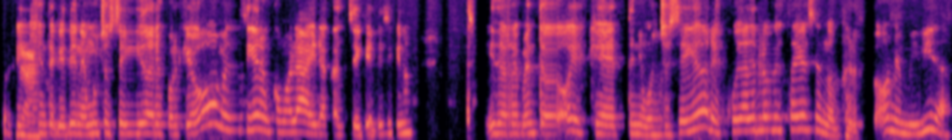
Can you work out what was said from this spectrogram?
Porque hay gente que tiene muchos seguidores porque, oh, me siguieron como la aire, ¿cachai? Que dice que no. Y de repente, oye, es que tenía muchos seguidores, cuídate de lo que estás haciendo. Perdón, en mi vida.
